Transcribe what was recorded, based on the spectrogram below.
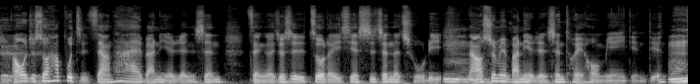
然后我就说他不止这样，他还把你的人生整个就是做了一些失真的处理，然后顺便把你的人生退后面一点点，嗯，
